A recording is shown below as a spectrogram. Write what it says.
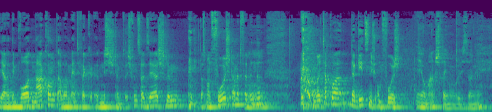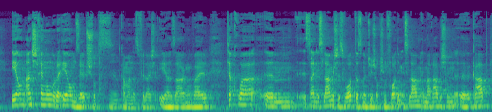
ja, dem Wort nahe kommt, aber im Endeffekt äh, nicht stimmt. Ich finde es halt sehr schlimm, dass man Furcht damit verbindet. Mhm. Weil Taqwa, da geht es nicht um Furcht. Eher um Anstrengung, würde ich sagen. Ne? Eher um Anstrengung oder eher um Selbstschutz, ja. kann man das vielleicht eher sagen, weil Taqwa ähm, ist ein islamisches Wort, das natürlich auch schon vor dem Islam im Arabischen äh, gab.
